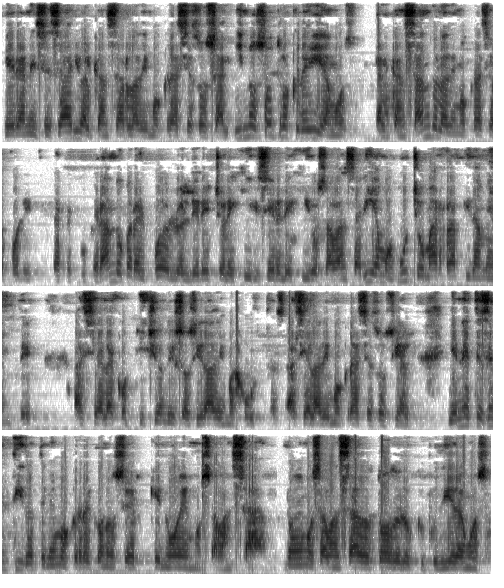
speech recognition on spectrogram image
Era necesario alcanzar la democracia social. Y nosotros creíamos que alcanzando la democracia política, recuperando para el pueblo el derecho a elegir y ser elegidos, avanzaríamos mucho más rápidamente hacia la construcción de sociedades más justas, hacia la democracia social. Y en este sentido tenemos que reconocer que no hemos avanzado. No hemos avanzado todo lo que pudiéramos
